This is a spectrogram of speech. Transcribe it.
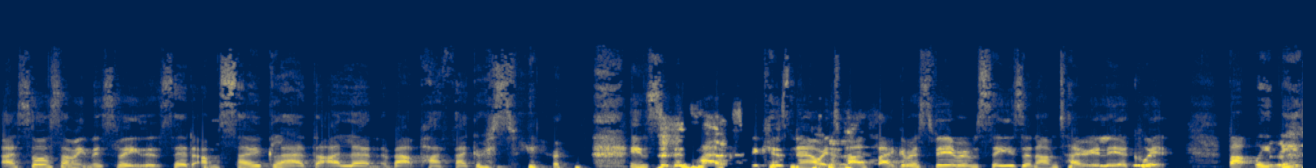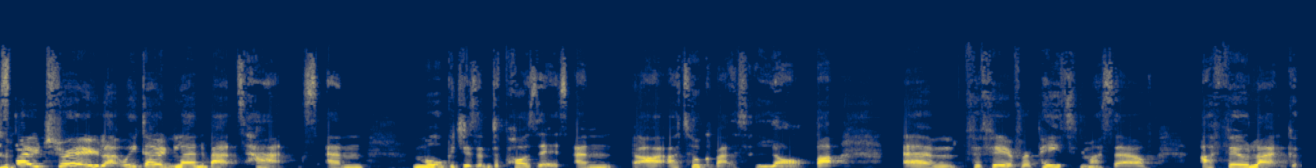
I saw something this week that said, "I'm so glad that I learned about Pythagoras theorem instead of tax because now it's Pythagoras theorem season. I'm totally equipped." But we, it's so true. Like we don't learn about tax and mortgages and deposits, and I, I talk about this a lot. But um, for fear of repeating myself, I feel like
